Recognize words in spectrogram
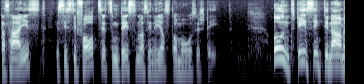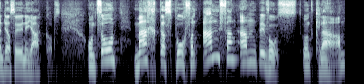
Das heißt, es ist die Fortsetzung dessen, was in 1. Mose steht. Und dies sind die Namen der Söhne Jakobs. Und so macht das Buch von Anfang an bewusst und klar,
